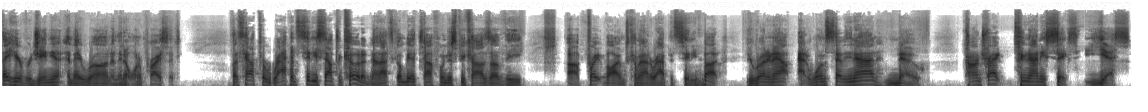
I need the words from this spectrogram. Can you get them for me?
they hear Virginia and they run and they don't want to price it. Let's have to Rapid City, South Dakota. Now, that's going to be a tough one just because of the uh, freight volumes coming out of Rapid City. But you're running out at 179? No. Contract 296? Yes.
